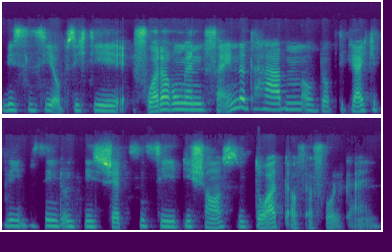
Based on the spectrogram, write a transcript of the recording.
Wissen Sie, ob sich die Forderungen verändert haben oder ob die gleich geblieben sind und wie schätzen Sie die Chancen dort auf Erfolg ein?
